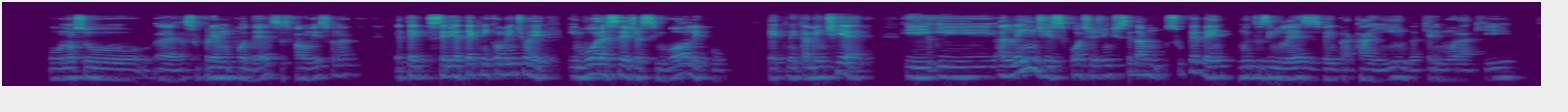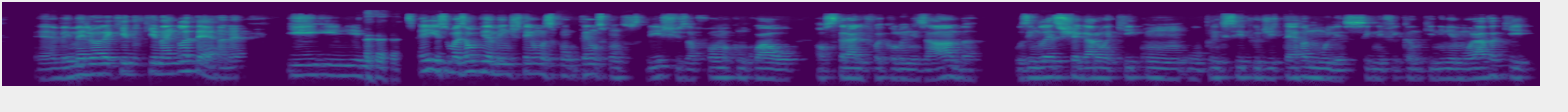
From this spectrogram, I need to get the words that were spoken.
O nosso é, supremo poder, vocês falam isso, né? É seria tecnicamente o rei. Embora seja simbólico, tecnicamente é. E, e além de esporte, a gente se dá super bem. Muitos ingleses vêm para cá ainda, querem morar aqui. É bem melhor aqui do que na Inglaterra, né? E, e é isso, mas obviamente tem umas, tem uns pontos tristes, a forma com qual a Austrália foi colonizada. Os ingleses chegaram aqui com o princípio de terra nullius, significando que ninguém morava aqui.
